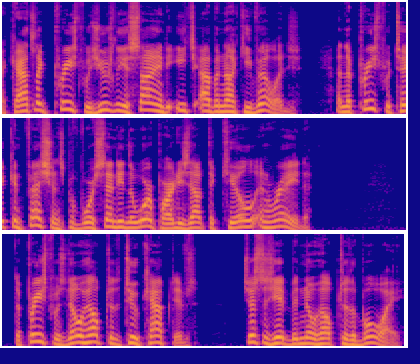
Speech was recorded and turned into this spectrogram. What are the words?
A Catholic priest was usually assigned to each Abenaki village, and the priest would take confessions before sending the war parties out to kill and raid. The priest was no help to the two captives, just as he had been no help to the boy.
